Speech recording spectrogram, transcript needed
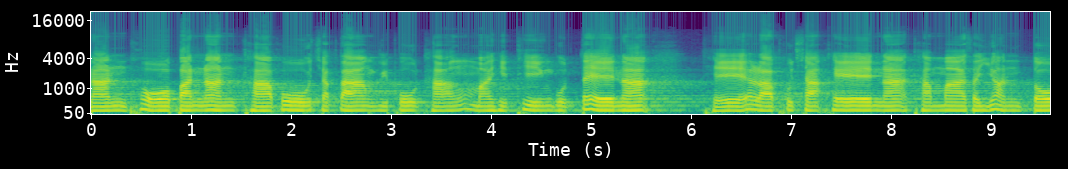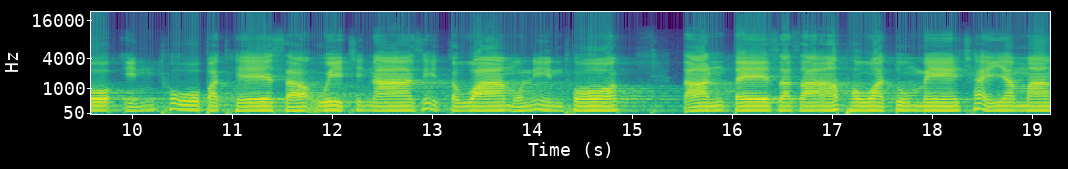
นันโทปนันทาภูชกตังวิภูทังมหิทิงบุตเตนะ เทระพุชะเคนะธรรมาสยันโต อินทูปเทสวิชินาสิตวามุนินโทตันเตสสาภวตุเมชัยมัง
